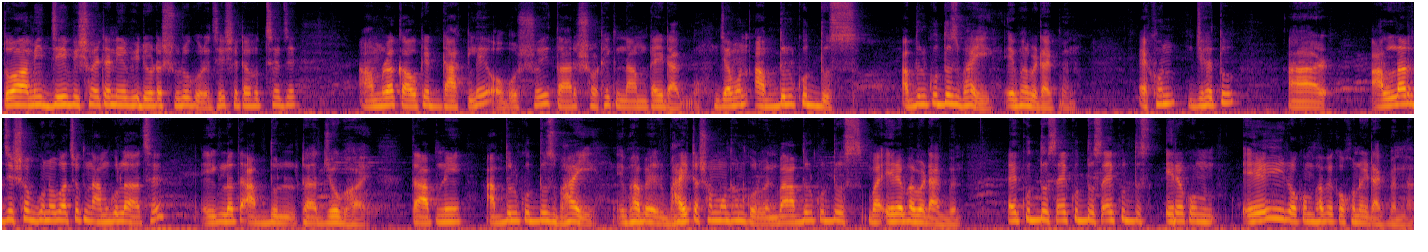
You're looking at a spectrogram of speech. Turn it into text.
তো আমি যে বিষয়টা নিয়ে ভিডিওটা শুরু করেছি, সেটা হচ্ছে যে আমরা কাউকে ডাকলে অবশ্যই তার সঠিক নামটাই ডাকবো। যেমন আব্দুল কুদ্দুস। আব্দুল কুদ্দুস ভাই, এভাবে ডাকবেন। এখন যেহেতু, আর আল্লাহর যেসব গুণবাচক নামগুলো আছে, এইগুলোতে আব্দুলটা যোগ হয়। তা আপনি আব্দুল কুদ্দুস ভাই, এভাবে ভাইটা সম্বোধন করবেন বা আব্দুল কুদ্দুস বা এরভাবে ডাকবেন। এই কুদ্দুস এই কুদ্দুস এই কুদ্দুস, এরকম, এই রকমভাবে কখনোই ডাকবেন না।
